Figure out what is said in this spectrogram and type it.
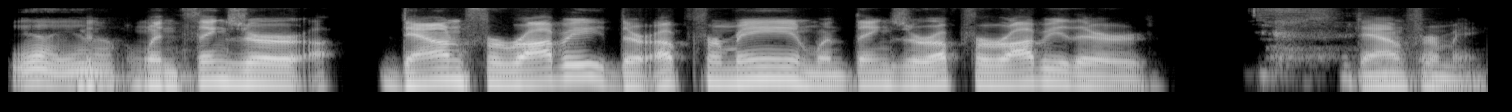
yeah, you when, know, when things are uh, down for Robbie, they're up for me, and when things are up for Robbie, they're down for me.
